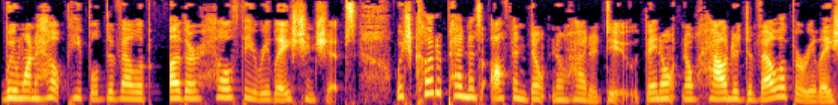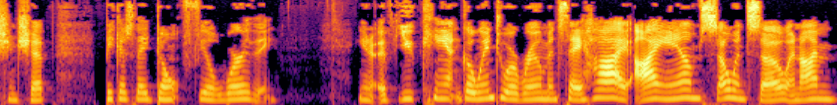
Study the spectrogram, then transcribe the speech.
we want to help people develop other healthy relationships, which codependents often don't know how to do. They don't know how to develop a relationship because they don't feel worthy. You know, if you can't go into a room and say, Hi, I am so and so, and I'm,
